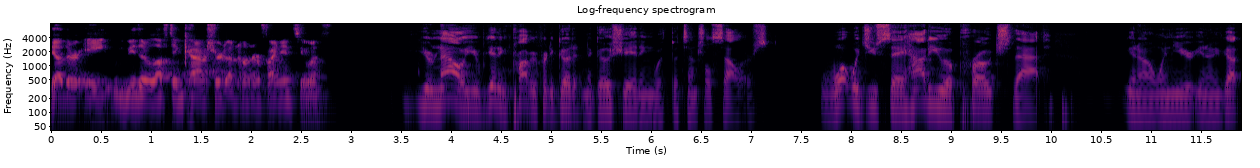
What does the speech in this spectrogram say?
the other eight we've either left in cash or done owner financing with. You're now, you're getting probably pretty good at negotiating with potential sellers. What would you say? How do you approach that? You know, when you're, you know, you've got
